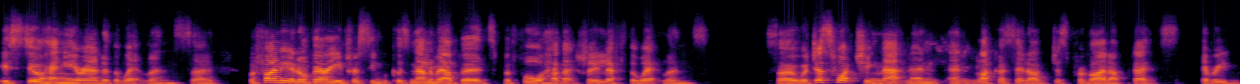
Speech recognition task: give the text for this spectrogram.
is still hanging around at the wetlands. So we're finding it all very interesting because none of our birds before have actually left the wetlands. So we're just watching that. And, and like I said, I just provide updates every,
